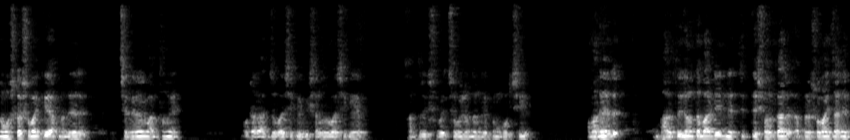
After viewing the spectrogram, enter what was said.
নমস্কার সবাইকে আপনাদের চ্যানেলের মাধ্যমে। গোটা রাজ্যবাসীকে বিশালগড়বাসীকে আন্তরিক শুভেচ্ছা অভিনন্দন জ্ঞাপন করছি। আমাদের ভারতীয় জনতা পার্টির নেতৃত্বে সরকার, আপনারা সবাই জানেন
